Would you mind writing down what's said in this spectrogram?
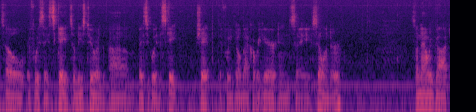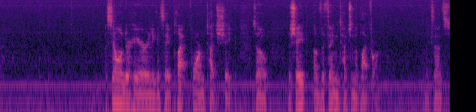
So if we say skate, so these two are um, basically the skate shape. If we go back over here and say cylinder, so now we've got cylinder here, and you can say platform touch shape. So the shape of the thing touching the platform. Makes sense?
